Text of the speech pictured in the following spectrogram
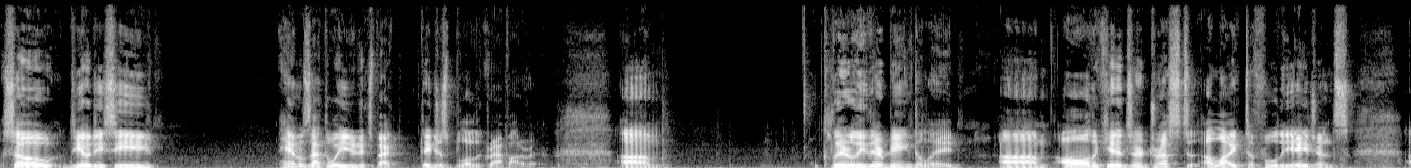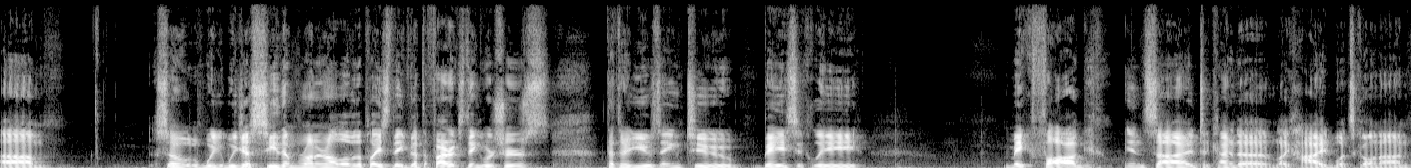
so DODC handles that the way you'd expect. They just blow the crap out of it. Um, clearly, they're being delayed. Um, all the kids are dressed alike to fool the agents. Um, so we, we just see them running all over the place. They've got the fire extinguishers that they're using to basically make fog inside to kind of like hide what's going on.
